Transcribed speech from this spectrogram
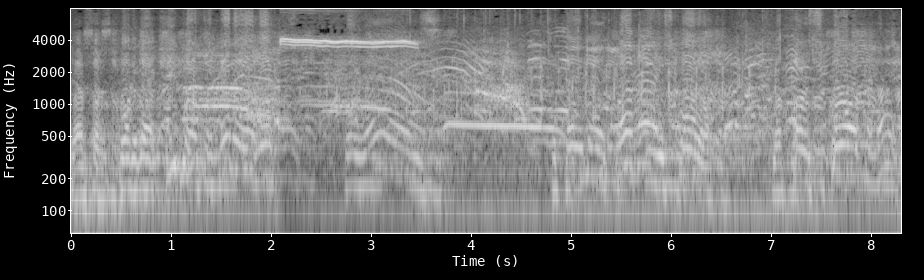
Yes, the quarterback keeper at the middle of it. The Rams to Company score. The first score tonight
